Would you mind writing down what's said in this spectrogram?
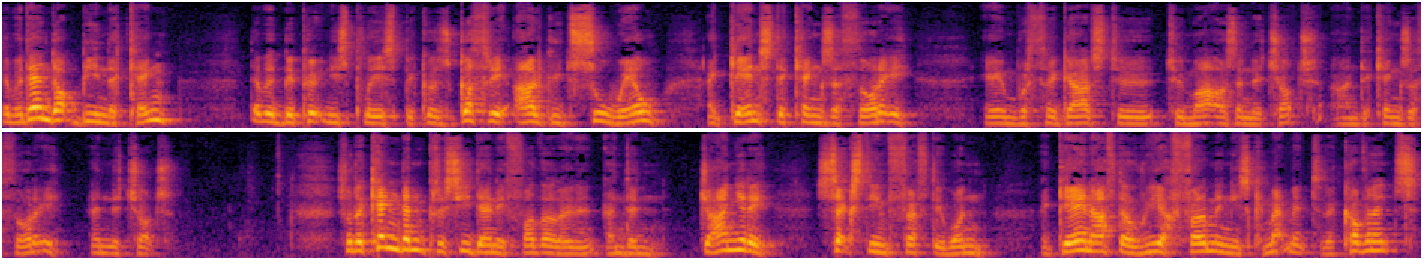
it would end up being the king that would be put in his place because Guthrie argued so well against the king's authority um, with regards to, to matters in the church and the king's authority in the church. So the king didn't proceed any further, and in January 1651, again after reaffirming his commitment to the covenants,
